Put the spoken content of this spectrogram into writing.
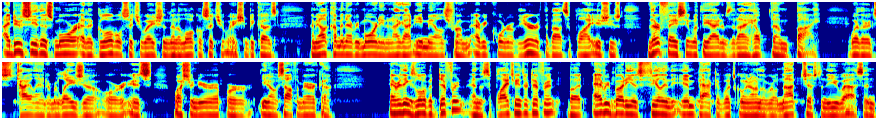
I do see this more at a global situation than a local situation because I mean, I'll come in every morning and I got emails from every corner of the earth about supply issues they're facing with the items that I help them buy, whether it's Thailand or Malaysia or it's Western Europe or, you know, South America. Everything's a little bit different and the supply chains are different, but everybody is feeling the impact of what's going on in the world, not just in the US. And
